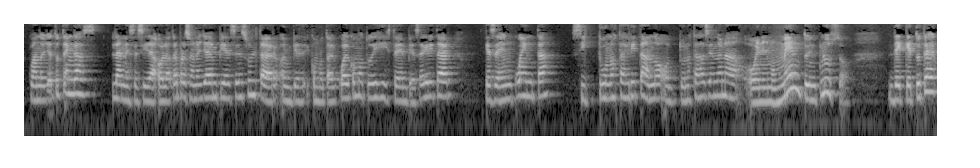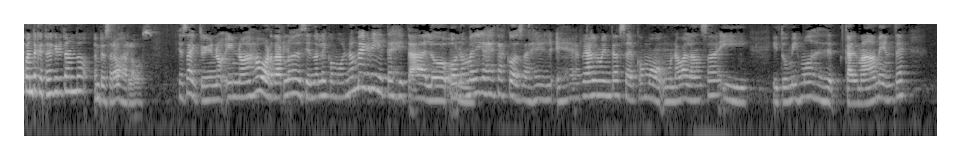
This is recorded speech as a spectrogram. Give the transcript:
cuando ya tú tengas la necesidad o la otra persona ya empiece a insultar o empiece, como tal cual como tú dijiste, empieza a gritar, que se den cuenta si tú no estás gritando o tú no estás haciendo nada, o en el momento incluso de que tú te des cuenta que estás gritando, empezar a bajar la voz. Exacto, y no, y no es abordarlo diciéndole como no me grites y tal, o, no me digas estas cosas, es, es, realmente hacer como una balanza y, y tú mismo desde calmadamente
